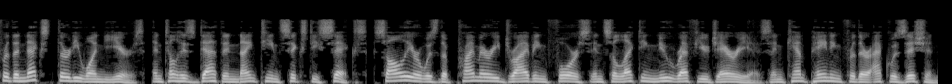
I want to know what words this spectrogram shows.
For the next 31 years, until his death in 1966, Salyer was the primary driving force in selecting new refuge areas and campaigning for their acquisition,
